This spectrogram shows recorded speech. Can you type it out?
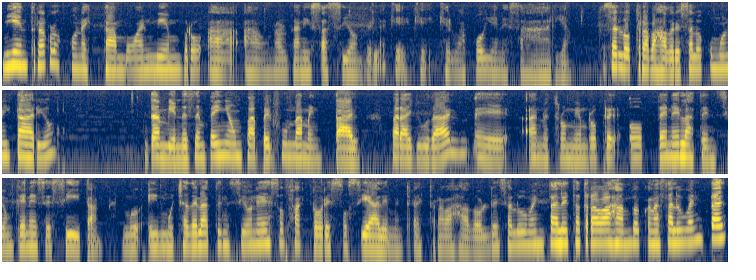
mientras los conectamos al miembro a, una organización ¿verdad? Que, que, lo apoye en esa área. Entonces los trabajadores de salud comunitario también desempeñan un papel fundamental para ayudar eh, a nuestros miembros a obtener la atención que necesitan. Y mucha de la atención es esos factores sociales. Mientras el trabajador de salud mental está trabajando con la salud mental,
